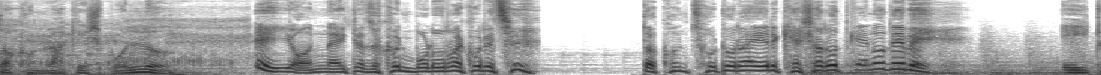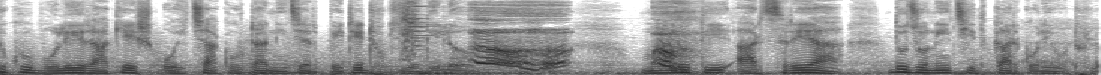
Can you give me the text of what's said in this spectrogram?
তখন রাকেশ বলল এই অন্যায়টা যখন বড়রা করেছে, তখন ছোটরা এর খেসারত কেন দেবে? এইটুকু বলে রাকেশ ওই চাকুটা নিজের পেটে ঢুকিয়ে দিল। মালতী আর শ্রেয়া দুজনেই চিৎকার করে উঠল।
